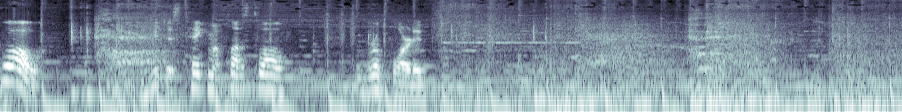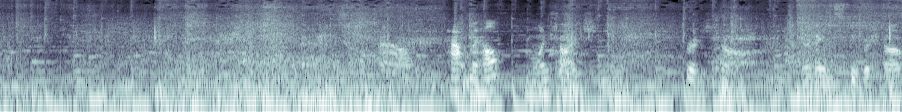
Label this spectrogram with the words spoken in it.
Whoa! Did you just take my plus 12? Reported. Half my health from one charge. Pretty strong. Everybody's super strong.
